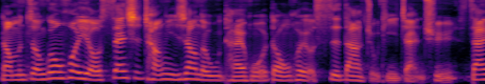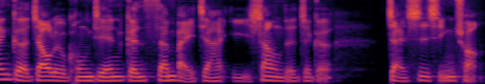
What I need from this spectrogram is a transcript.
那我们总共会有三十场以上的舞台活动，会有四大主题展区、三个交流空间跟三百家以上的这个展示新创。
